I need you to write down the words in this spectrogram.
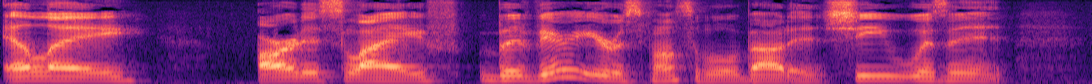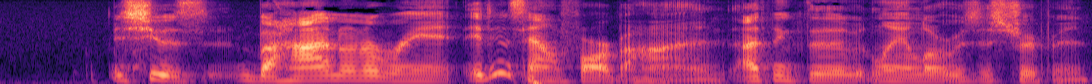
L.A. artist life, but very irresponsible about it. She wasn't she was behind on her rent. It didn't sound far behind. I think the landlord was just tripping.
